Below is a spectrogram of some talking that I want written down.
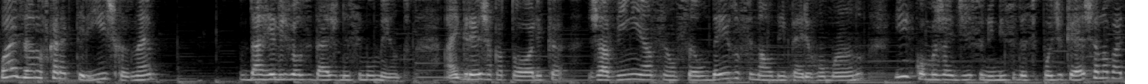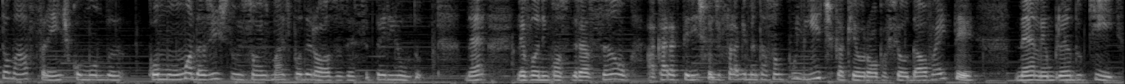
Quais eram as características, né? Da religiosidade nesse momento. A Igreja Católica já vinha em ascensão desde o final do Império Romano e, como eu já disse no início desse podcast, ela vai tomar a frente como, como uma das instituições mais poderosas desse período, né? levando em consideração a característica de fragmentação política que a Europa feudal vai ter, né? lembrando que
